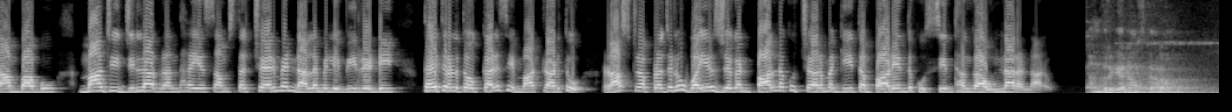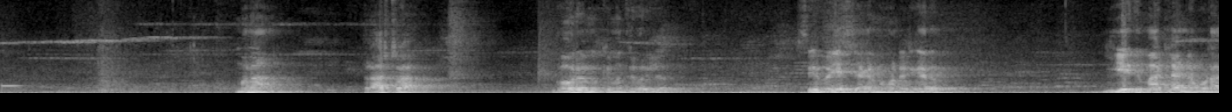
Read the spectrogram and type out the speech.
రాంబాబు మాజీ జిల్లా గ్రంథాలయ సంస్థ చైర్మన్ నల్లమిల్లి వీర్రెడ్డి తదితరులతో కలిసి మాట్లాడుతూ రాష్ట్ర ప్రజలు వైఎస్ జగన్ పాలనకు చర్మ గీతం పాడేందుకు సిద్ధంగా ఉన్నారన్నారు. అందరికీ నమస్కారం. మన రాష్ట్ర గౌరవ ముఖ్యమంత్రి వర్యులు శ్రీ వైఎస్ జగన్మోహన్ రెడ్డి గారు ఏది మాట్లాడినా కూడా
